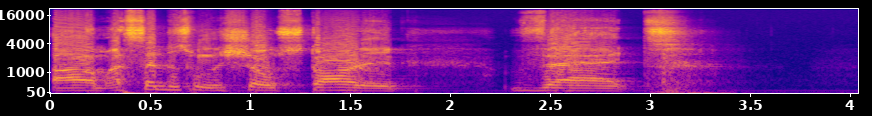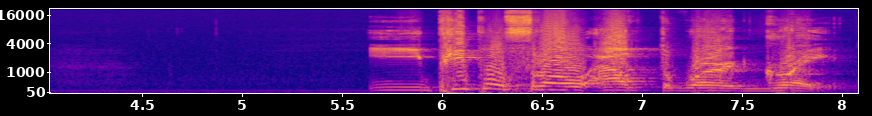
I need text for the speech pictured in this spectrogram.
Um, I said this when the show started that people throw out the word great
